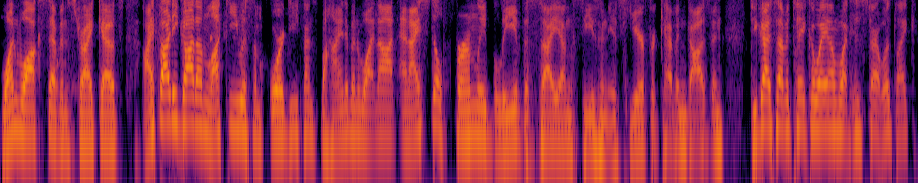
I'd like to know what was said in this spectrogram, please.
one walk, seven strikeouts. I thought he got unlucky with some poor defense behind him and whatnot. And I still firmly believe the Cy Young season is here for Kevin Gausman. Do you guys have a takeaway on what his start was like?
